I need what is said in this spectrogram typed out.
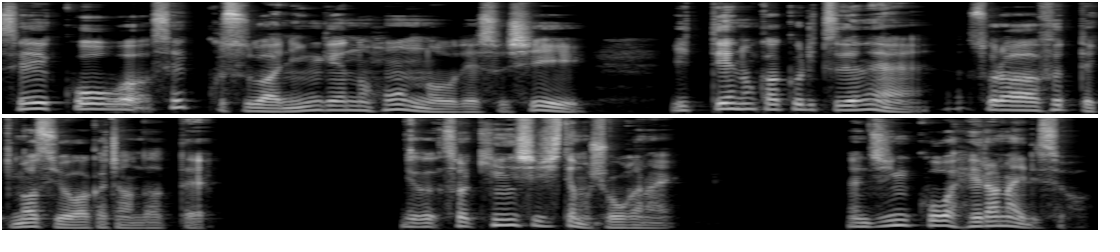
性交は、セックスは人間の本能ですし、一定の確率でね、それは降ってきますよ、赤ちゃんだって。で、それ禁止してもしょうがない。人口は減らないですよ。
